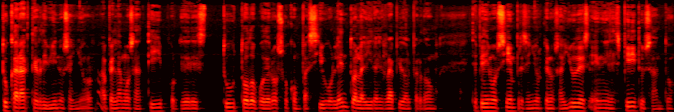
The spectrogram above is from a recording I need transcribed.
tu carácter divino, Señor. Apelamos a ti porque eres tú todopoderoso, compasivo, lento a la ira y rápido al perdón. Te pedimos siempre, Señor, que nos ayudes en el Espíritu Santo,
